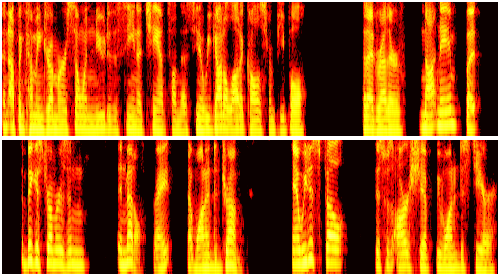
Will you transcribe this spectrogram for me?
an up and coming drummer someone new to the scene a chance on this. You know, we got a lot of calls from people that I'd rather not name, but the biggest drummers in in metal, right? That wanted to drum. And we just felt this was our ship we wanted to steer.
